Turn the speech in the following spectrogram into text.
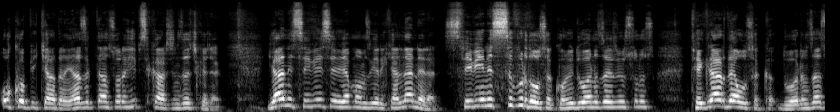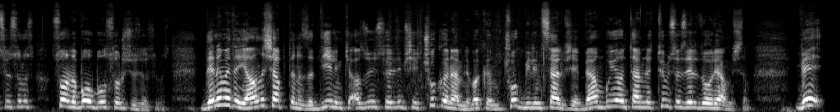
o kopya kağıdına yazdıktan sonra hepsi karşınıza çıkacak. Yani seviye seviye yapmamız gerekenler neler? Seviyeniz sıfır da olsa konuyu duvarınıza yazıyorsunuz. Tekrar da olsa duvarınıza asıyorsunuz. Sonra da bol bol soru çözüyorsunuz. Denemede yanlış yaptığınızda diyelim ki az önce söylediğim şey çok önemli. Bakın çok bilimsel bir şey. Ben bu yöntemle tüm sözleri doğru yapmıştım. Ve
